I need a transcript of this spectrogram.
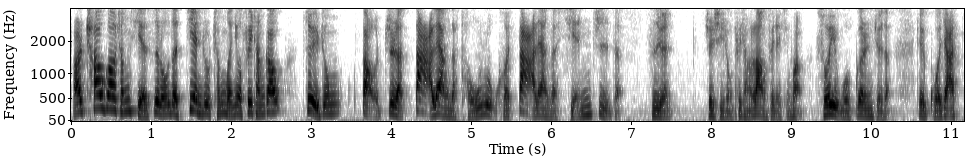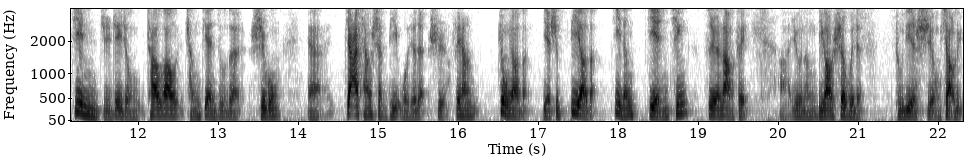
而超高层写字楼的建筑成本又非常高，最终导致了大量的投入和大量的闲置的资源，这是一种非常浪费的情况。所以我个人觉得，这国家禁止这种超高层建筑的施工。呃，加强审批，我觉得是非常重要的，也是必要的，既能减轻资源浪费啊，又能提高社会的土地的使用效率。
